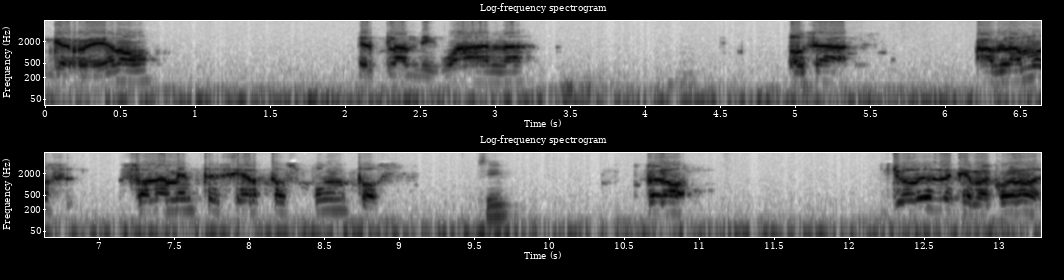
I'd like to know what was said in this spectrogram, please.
Guerrero, el plan de Iguala. O sea, hablamos solamente ciertos puntos. Sí. Pero yo desde que me acuerdo,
